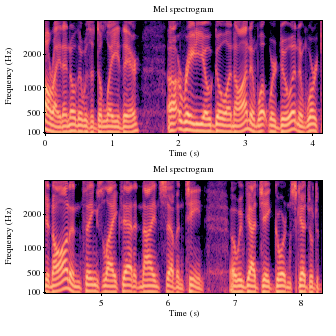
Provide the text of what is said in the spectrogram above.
All right, I know there was a delay there. Uh, radio going on and what we're doing and working on and things like that at 917. Uh, we've got Jake Gordon scheduled to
